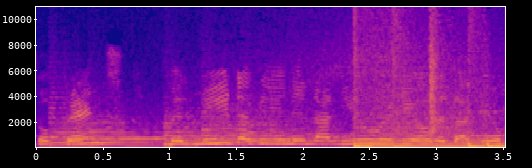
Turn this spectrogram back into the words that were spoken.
So friends, we'll meet again in a new video with a new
